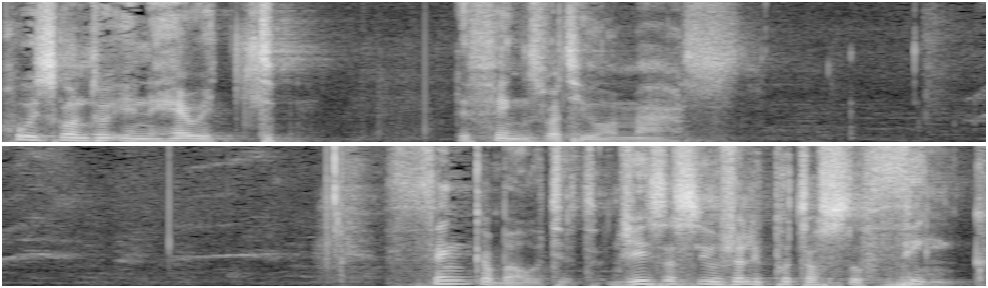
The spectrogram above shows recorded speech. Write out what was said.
Who is going to inherit the things that you amass? Think about it. Jesus usually put us to think.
